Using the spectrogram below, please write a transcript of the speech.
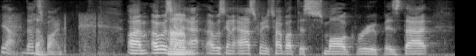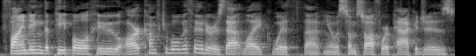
Yeah, that's So- fine. Um, I was gonna, Um, a- I was going to ask when you talk about this small group, is that finding the people who are comfortable with it, or is that like with uh, you know with some software packages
